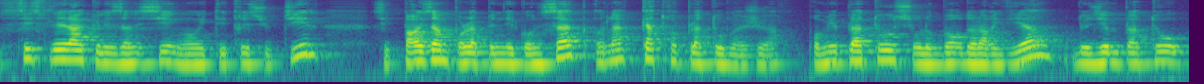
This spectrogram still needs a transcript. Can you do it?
c'est là que les anciens ont été très subtils. C'est que par exemple pour la plaine des Consac, on a quatre plateaux majeurs. Premier plateau sur le bord de la rivière, deuxième plateau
